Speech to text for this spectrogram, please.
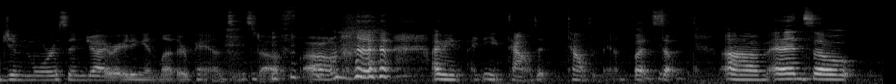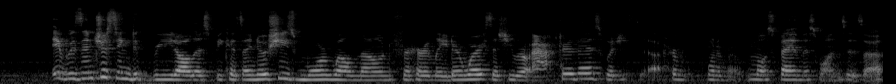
Jim Morrison gyrating in leather pants and stuff. um, I mean, he talented, talented but still. Um, and so it was interesting to read all this because I know she's more well known for her later works that she wrote after this, which is uh, her one of her most famous ones is uh,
